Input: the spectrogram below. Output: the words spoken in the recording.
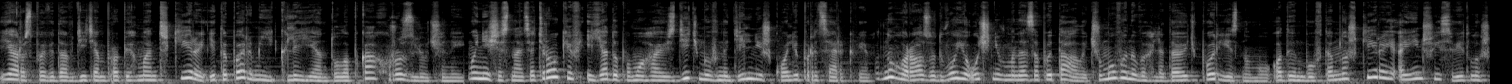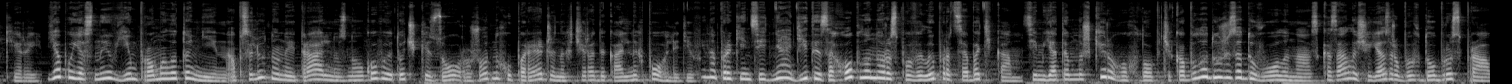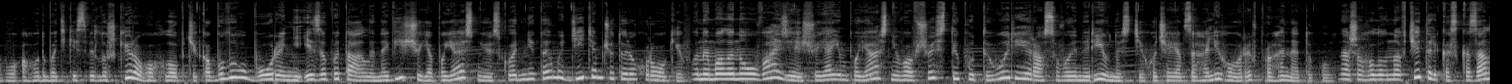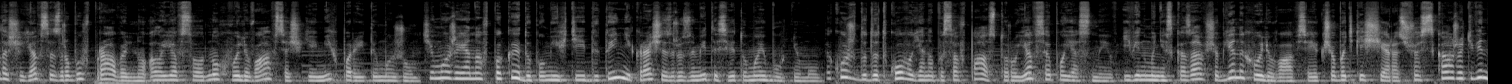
Я розповідав дітям про пігмент шкіри, і тепер мій клієнт у лапках розлючений. Мені 16 років, і я допомагаю з дітьми в недільній школі при церкві. Одного разу двоє учнів мене запитали, чому вони виглядають по-різному. Один був темношкірий, а інший світлошкірий. Я пояснив їм про мелатонін, абсолютно нейтрально, з наукової точки зору, жодних упереджених чи радикальних поглядів. І наприкінці дня діти захоплено розповіли про це батькам. Сім'я темношкірого хлопчика була дуже задоволена, сказали, що я зробив добру справу. А от батьки світлошкірого хлопчика були обурені і запитали, навіщо я пояснюю складні теми дітям 4 років. Вони мали на увазі, що я їм пояснював щось типу теорії расової нерівності, хоча я взагалі говорив про генетику. Наша головна вчителька сказала, що я все зробив правильно, але я все одно хвилювався, що я міг перейти межу. Чи може я навпаки допоміг тій дитині краще зрозуміти світ у майбутньому? Також додатково я написав пастору, я все пояснив, і він мені сказав, щоб я не хвилювався. Якщо батьки ще раз щось скажуть, він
